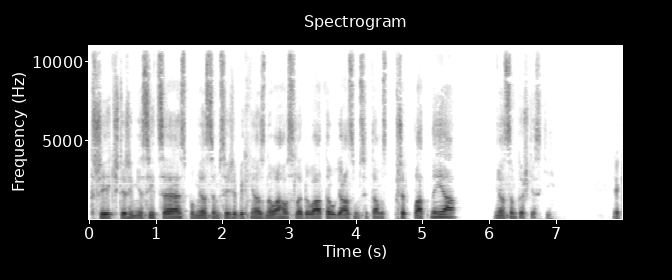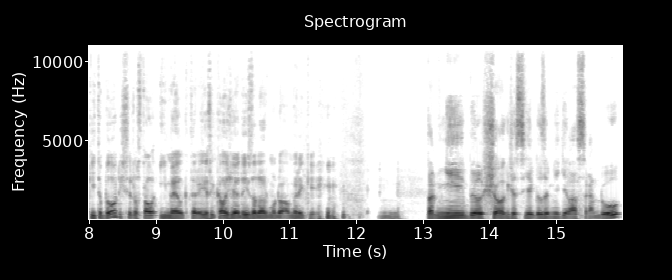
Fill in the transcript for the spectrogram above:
tři, čtyři měsíce, vzpomněl jsem si, že bych měl znova ho sledovat a udělal jsem si tam předplatný a měl jsem to štěstí. Jaký to bylo, když jsi dostal e-mail, který říkal, že jedeš zadarmo do Ameriky? První byl šok, že si někdo ze mě dělá srandu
